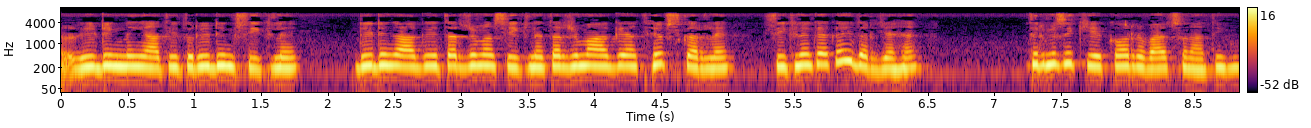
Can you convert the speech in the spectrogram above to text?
ریڈنگ نہیں آتی تو ریڈنگ سیکھ لیں۔ ریڈنگ آ گئی ترجمہ سیکھ لیں۔ ترجمہ آ گیا حفظ کر لیں۔ سیکھنے کے کئی درجے ہیں۔ ترمیزی کی ایک اور روایت سناتی ہوں۔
